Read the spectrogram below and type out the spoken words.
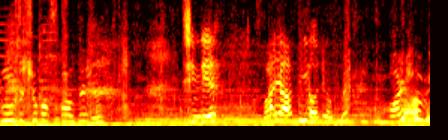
Çıkmamıza çok az kaldı. Şimdi bayağı bir yarıldık. Bayağı bir.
